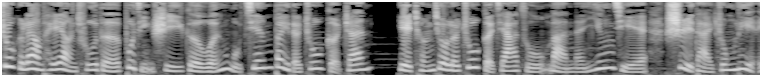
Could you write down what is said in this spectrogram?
诸葛亮培养出的不仅是一个文武兼备的诸葛瞻，也成就了诸葛家族满门英杰，世代忠烈。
